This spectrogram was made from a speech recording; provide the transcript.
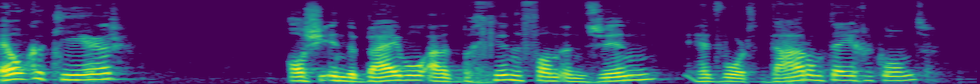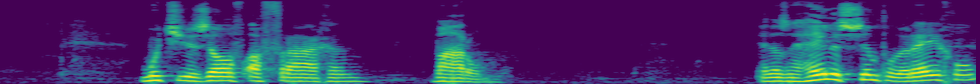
Elke keer als je in de Bijbel aan het begin van een zin het woord daarom tegenkomt, moet je jezelf afvragen waarom. En dat is een hele simpele regel.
